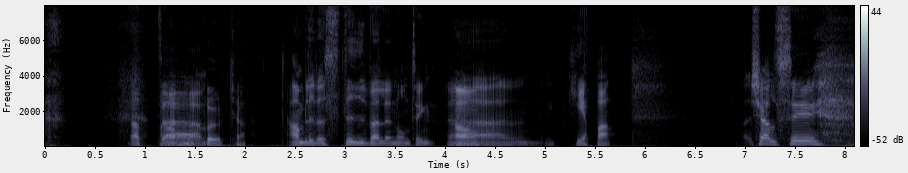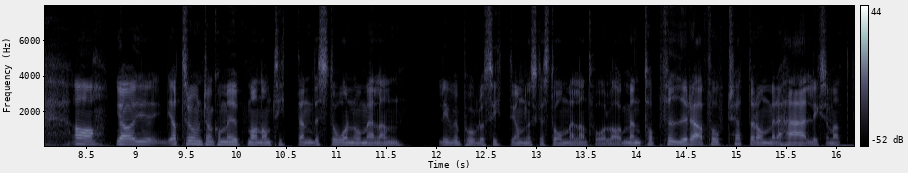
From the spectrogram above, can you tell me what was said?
att, eh, sjuka. han blir väl Steve eller någonting. Ja. Eh, Kepa. Chelsea, ja, jag, jag tror inte de kommer utmana om titeln. Det står nog mellan Liverpool och City om det ska stå mellan två lag. Men topp fyra, fortsätter de med det här liksom att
